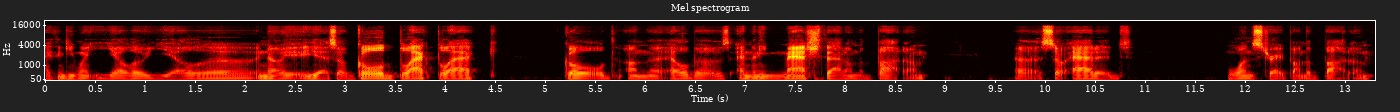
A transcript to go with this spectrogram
I think he went yellow, yellow. No, yeah. So gold, black, black, gold on the elbows, and then he matched that on the bottom. Uh, so added one stripe on the bottom.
